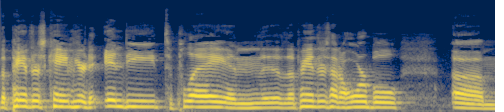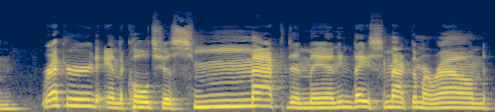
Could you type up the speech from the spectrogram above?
the Panthers came here to Indy to play, and the, the Panthers had a horrible um, record, and the Colts just smacked them, man. They smacked them around,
